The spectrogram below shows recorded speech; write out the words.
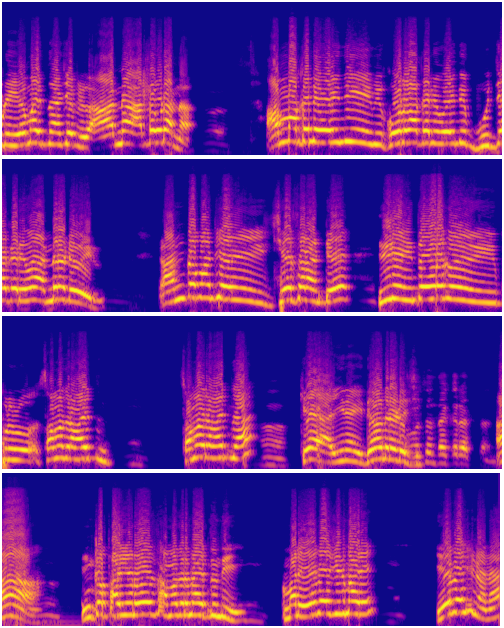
ఇప్పుడు ఏమైతుంది అని చెప్పి అన్న అట్లా కూడా అన్న. అమ్మ అక్కడనే పోయింది మీ కోడలు అక్కడనే పోయింది బుజ్జ అక్కడనే పోయింది అందరూ అటే పోయింది అంత మంచిగా చేశారంటే ఇది ఇంతవరకు ఇప్పుడు సంవత్సరం అవుతుంది. సంవత్సరం అవుతుందా. కే ఈయన దేవేంద్ర రెడ్డి వచ్చి ఇంకా పదిహేను రోజులు సంవత్సరం అవుతుంది. మరి ఏం వేసిండు మరి? ఏం వేసిండనా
